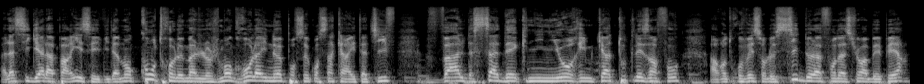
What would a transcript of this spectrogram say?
à la Cigale à Paris et c'est évidemment contre le mal logement. Gros line-up pour ce concert caritatif. Vald, Sadek, Nino, Rimka, toutes les infos à retrouver sur le site de la Fondation Abbé Pierre.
